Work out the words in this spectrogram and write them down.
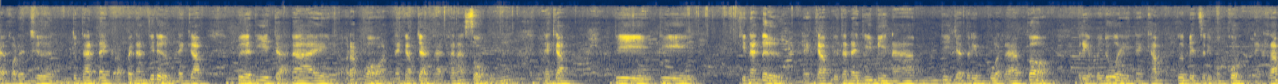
จะขอเรียนเชิญทุกท่านได้กลับไปนั่งที่เดิมนะครับ เพื่อที่จะได้รับพรนะครับจากทางคณะสงฆ์นะครับที่ที่ ที่นั่งเดิมนะครับ หรือท่านใดที่มีน้ำที่จะเตรียมขวดน้ำก็เตรียมไปด้วยนะครับ เพื่อเป็นสิริมงคลนะครับ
